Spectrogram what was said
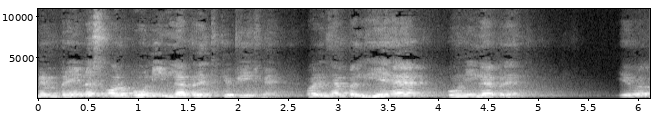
मेम्ब्रेनस और बोनी लेब्रेंथ के बीच में। फॉर एग्जांपल ये है बोनी लेब्रेंथ ये वाला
